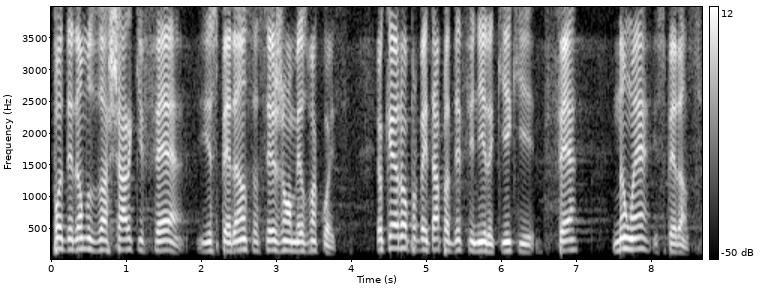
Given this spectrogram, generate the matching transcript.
poderemos achar que fé e esperança sejam a mesma coisa. Eu quero aproveitar para definir aqui que fé não é esperança.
